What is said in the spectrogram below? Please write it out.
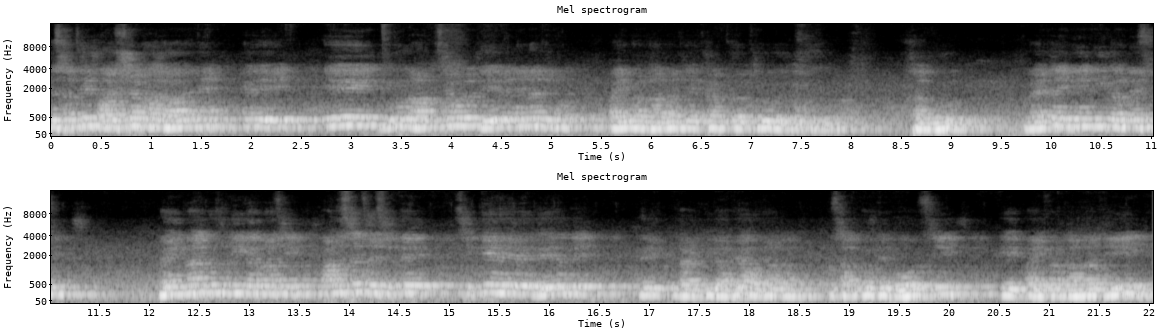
ਤੇ ਸੱਚੇ ਪਾਤਸ਼ਾਹ ਮਹਾਰਾਜ ਨੇ ਕਹਿੰਦੇ ਇਹ ਗੁਰੂ ਨਾਨਕ ਸਾਹਿਬ ਦੇ ਦੇ ਨੇ ਨਾ ਜਦੋਂ ਭਾਈ ਮਰਦਾਨਾ ਜੀ ਅੱਖਾਂ ਤੋਂ ਅਥਰੂ ਗਏ ਸਤਿਗੁਰੂ, ਮੈਂ ਤਾਂ ਇੰਨੇ ਕੀ ਕਰਨੇ ਸੀ? ਮੈਂ ਇੰਨਾ ਕੁਝ ਨਹੀਂ ਕਰਨਾ ਸੀ? ਪੰਜ ਸੌ ਦੇ ਸਿੱਕੇ ਸਿੱਕੇ ਨੇ ਜਿਹੜੇ ਦੇ ਦਿੰਦੇ, ਮੇਰੀ ਲੜਕੀ ਦਾ ਵਿਆਹ ਹੋ ਜਾਂਦਾ। ਤੇ ਸਤਿਗੁਰ ਦੇ ਬੋਲ ਸੀ ਕਿ ਭਾਈ ਮਰਦਾਨਾ ਜੀ,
